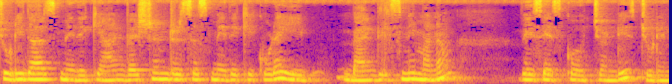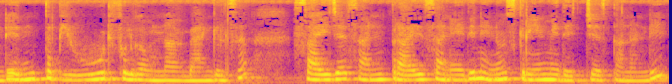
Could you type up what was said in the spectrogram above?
చుడీదార్స్ మీదకి అండ్ వెస్ట్రన్ డ్రెస్సెస్ మీదకి కూడా ఈ బ్యాంగిల్స్ని మనం వేసేసుకోవచ్చు అండి చూడండి ఎంత బ్యూటిఫుల్గా ఉన్నాయి బ్యాంగిల్స్. సైజెస్ అండ్ ప్రైస్ అనేది నేను స్క్రీన్ మీద ఇచ్చేస్తానండి.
